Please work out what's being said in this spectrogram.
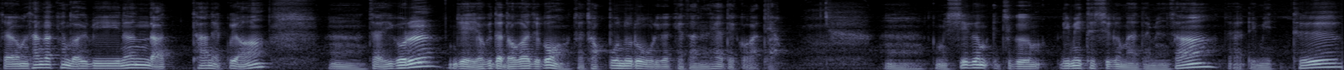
자, 그러면 삼각형 넓이는 나타냈고요. 어, 자, 이거를 이제 여기다 넣어가지고 자, 적분으로 우리가 계산을 해야 될 것 같아요. 어, 그러면 시금 지금 리미트 시그마 되면서 자, 리미트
